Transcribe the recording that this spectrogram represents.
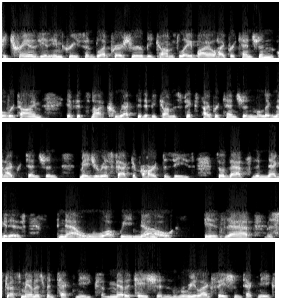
a transient increase in blood pressure becomes labile hypertension over time. If it's not corrected, it becomes fixed hypertension, malignant hypertension, major risk factor for heart disease. So that's the negative. Now, what we know is that stress management techniques, meditation, relaxation techniques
